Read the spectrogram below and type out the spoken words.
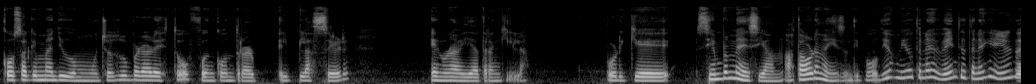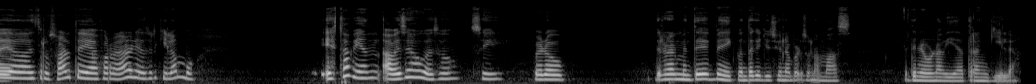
cosa que me ayudó mucho a superar esto fue encontrar el placer en una vida tranquila. Porque siempre me decían, hasta ahora me dicen, tipo, Dios mío, tenés 20, tenés que irte a destrozarte, a farrear y a hacer quilombo. Está bien, a veces hago eso, sí, pero realmente me di cuenta que yo soy una persona más de tener una vida tranquila.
